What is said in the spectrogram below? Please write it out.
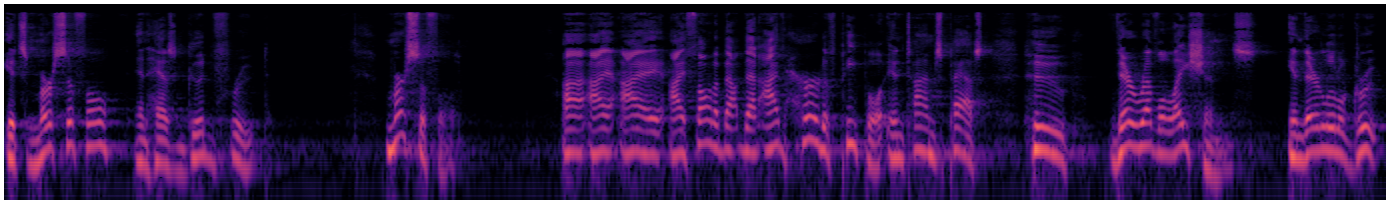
it's merciful, and has good fruit. Merciful. I, I, I, I thought about that. I've heard of people in times past who their revelations in their little group,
